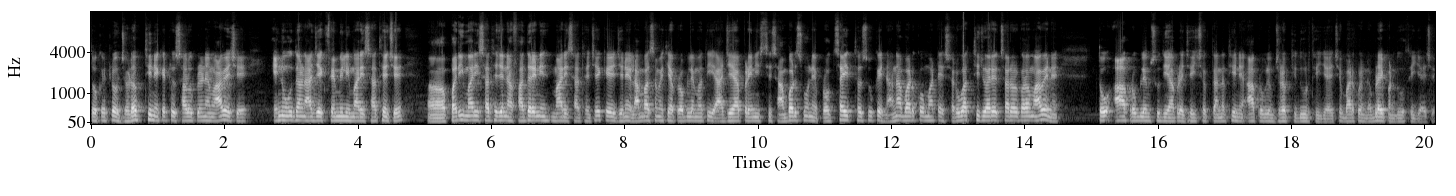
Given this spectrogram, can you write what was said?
તો કેટલો ઝડપથી ને કેટલું સારું પરિણામ આવે છે, એનું ઉદાહરણ આજે એક ફેમિલી મારી સાથે છે. પરી મારી સાથે જેના ફાધર એની મારી સાથે છે કે જેને લાંબા સમયથી આ પ્રોબ્લેમ હતી. આજે આપણે એની સાંભળશું અને પ્રોત્સાહિત થશું કે નાના બાળકો માટે શરૂઆતથી જ આયુર્વેદ સારવાર કરવામાં આવે ને તો આ પ્રોબ્લેમ સુધી આપણે જઈ શકતા નથી અને આ પ્રોબ્લેમ ઝડપથી દૂર થઈ જાય છે. બાળકોની નબળાઈ પણ દૂર થઈ જાય છે.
